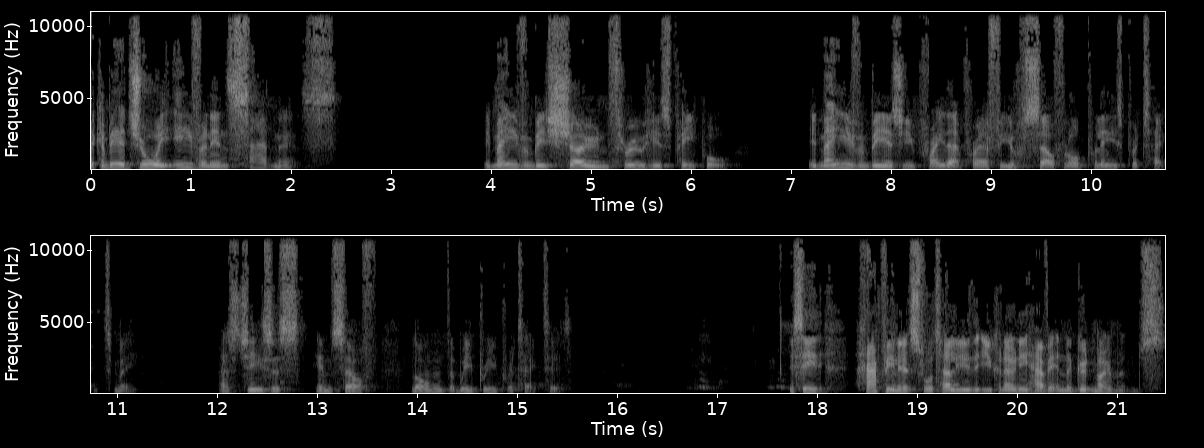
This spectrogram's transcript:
There can be a joy even in sadness. It may even be shown through his people. It may even be as you pray that prayer for yourself Lord, please protect me, as Jesus himself longed that we be protected. You see, happiness will tell you that you can only have it in the good moments.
